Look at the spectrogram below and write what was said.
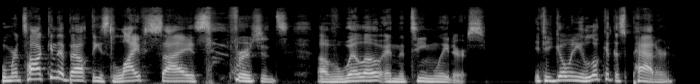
when we're talking about these life size versions of Willow and the team leaders, if you go and you look at this pattern,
